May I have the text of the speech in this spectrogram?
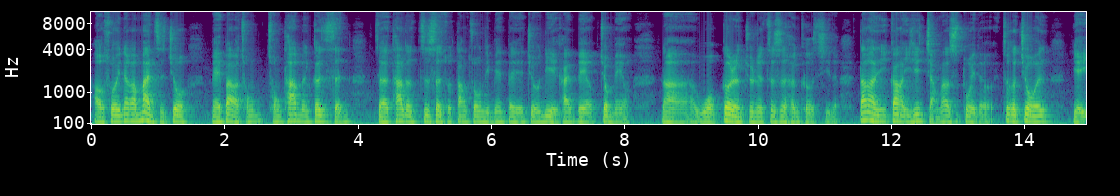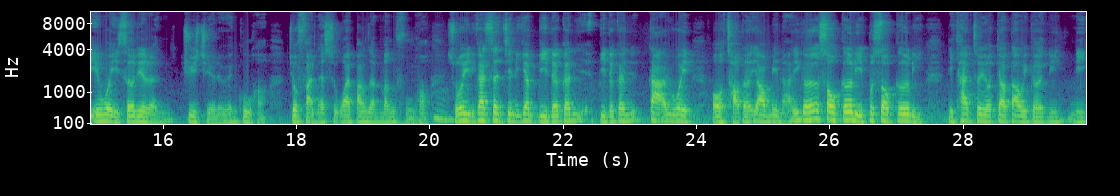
好，所以那个幔子就没办法从从他们跟神。在他的至圣所当中里面被就裂开，没有就没有。那我个人觉得这是很可惜的。当然，刚刚已经讲到是对的。这个救恩也因为以色列人拒绝的缘故，哈，就反而使外邦人蒙福，哈。所以你看圣经，你看彼得跟彼得跟大卫哦吵得要命啊，一个受割礼不受割礼，你看这又掉到一个你你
